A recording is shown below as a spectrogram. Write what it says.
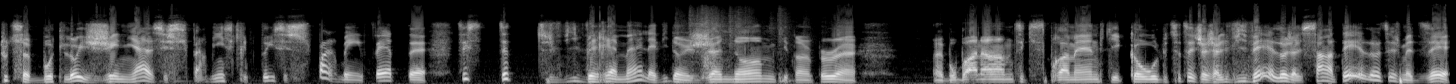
tout ce bout-là est génial, c'est super bien scripté, c'est super bien fait. euh, tu sais, tu vis vraiment la vie d'un jeune homme qui est un peu un, beau bonhomme, qui se promène, qui est cool, puis je, je le vivais, là, je le sentais, là, je me disais,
